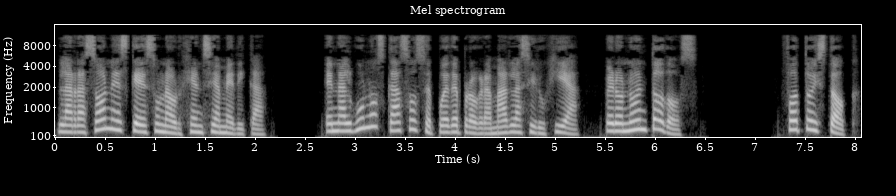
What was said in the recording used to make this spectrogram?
La razón es que es una urgencia médica. En algunos casos se puede programar la cirugía, pero no en todos. Foto stock.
